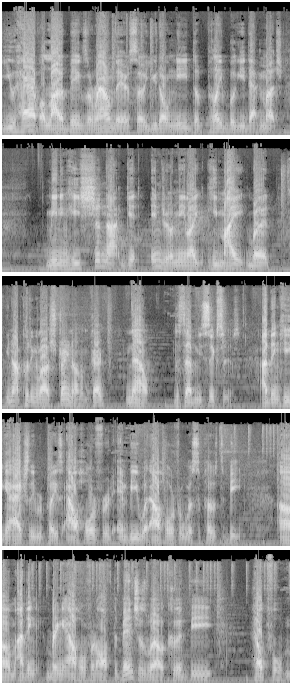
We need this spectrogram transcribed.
you have a lot of bigs around there, so you don't need to play Boogie that much. Meaning he should not get injured. I mean, like he might, but you're not putting a lot of strain on him, okay? Now, the 76ers. I think he can actually replace Al Horford and be what Al Horford was supposed to be. Um, I think bringing Al Horford off the bench as well could be helpful.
